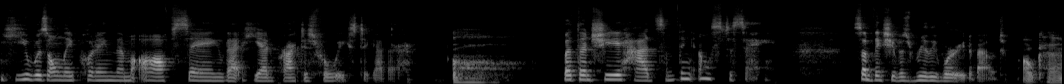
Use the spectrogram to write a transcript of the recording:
he was only putting them off saying that he had practiced for weeks together. Oh. But then she had something else to say. Something she was really worried about. Okay.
